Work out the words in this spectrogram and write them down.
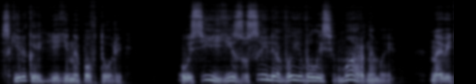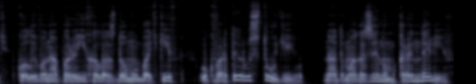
скільки її не повторюють. Усі її зусилля виявились марними, навіть коли вона переїхала з дому батьків у квартиру студію над магазином кренделів,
